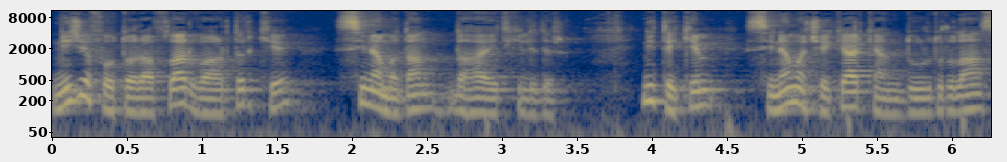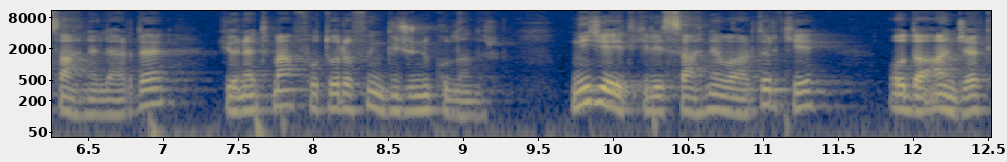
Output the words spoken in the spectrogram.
Nice fotoğraflar vardır ki sinemadan daha etkilidir. Nitekim sinema çekerken durdurulan sahnelerde yönetmen fotoğrafın gücünü kullanır. Nice etkili sahne vardır ki o da ancak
